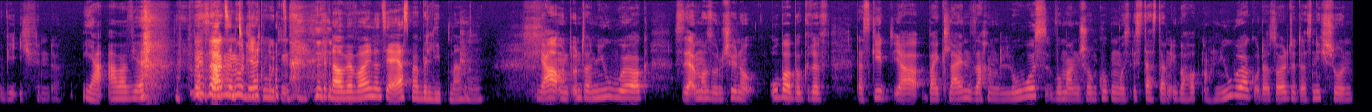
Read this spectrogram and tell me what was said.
wie ich finde. Ja, aber wir, wir sagen nur die guten. genau, wir wollen uns ja erstmal beliebt machen. Ja, und unter New Work ist ja immer so ein schöner Oberbegriff das geht ja bei kleinen Sachen los, wo man schon gucken muss, ist das dann überhaupt noch New Work oder sollte das nicht schon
